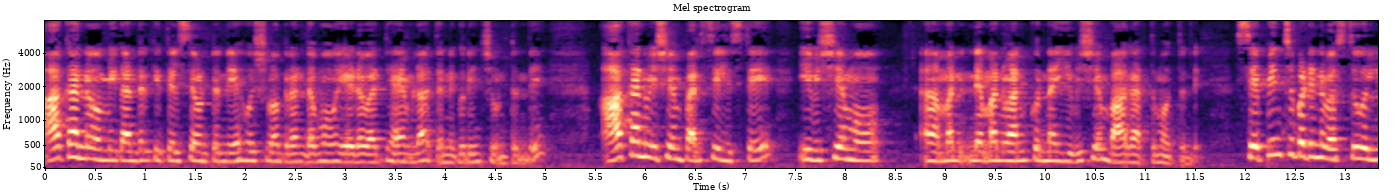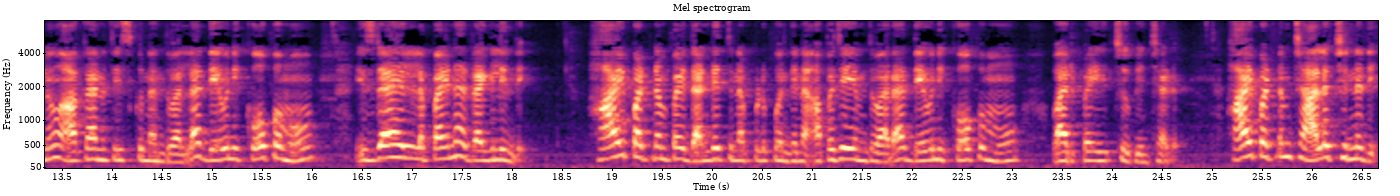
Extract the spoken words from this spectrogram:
ఆకాను మీకు అందరికీ తెలిసే ఉంటుంది. యెహోషువ గ్రంథము ఏడవ అధ్యాయంలో అతని గురించి ఉంటుంది. ఆకాన్ విషయం పరిశీలిస్తే ఈ విషయము మన మనం అనుకున్న ఈ విషయం బాగా అర్థమవుతుంది. శపించబడిన వస్తువులను ఆకాను తీసుకున్నందువల్ల దేవుని కోపము ఇజ్రాయేళ్ళ పైన రగిలింది. హాయ్ పట్నంపై దండెత్తినప్పుడు పొందిన అపజయం ద్వారా దేవుని కోపము వారిపై చూపించాడు. హాయ్ పట్నం చాలా చిన్నది.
